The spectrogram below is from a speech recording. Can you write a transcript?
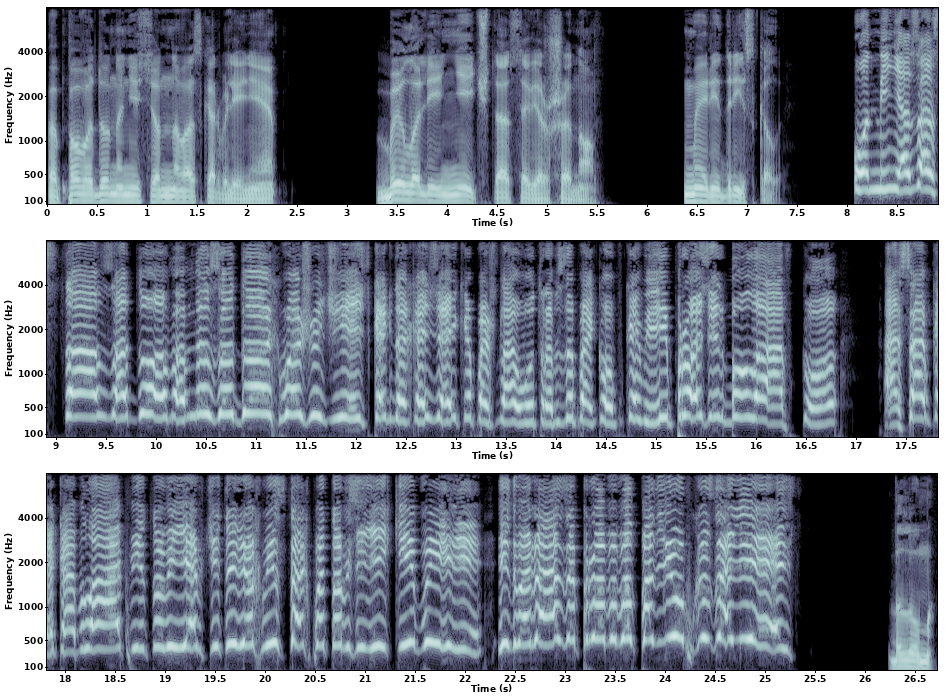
По поводу нанесенного оскорбления. Было ли нечто совершено? Мэри Дрискл. «Он меня застал за домом на задах, Ваша честь, когда хозяйка пошла утром за покупками и просит булавку. А сам как облапит, у меня в четырех местах потом синяки были, и два раза пробовал под юбку залезть!» Блум.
